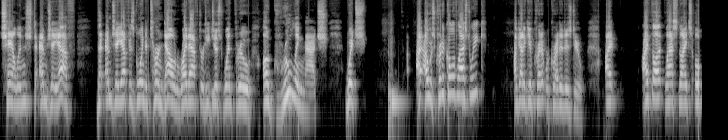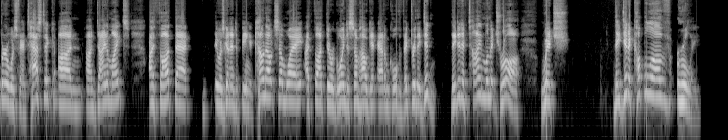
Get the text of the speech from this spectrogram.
challenge to MJF that MJF is going to turn down right after he just went through a grueling match, which I, I was critical of last week. I got to give credit where credit is due. I I thought last night's opener was fantastic on on Dynamite. I thought that it was going to end up being a count out some way. I thought they were going to somehow get Adam Cole the victory. They didn't. They did a time limit draw, which they did a couple of early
